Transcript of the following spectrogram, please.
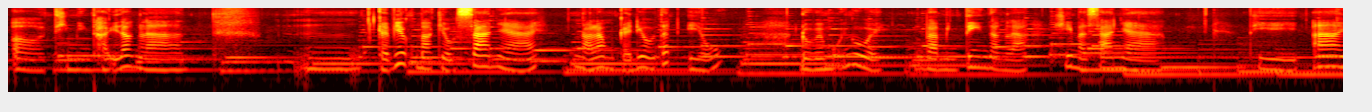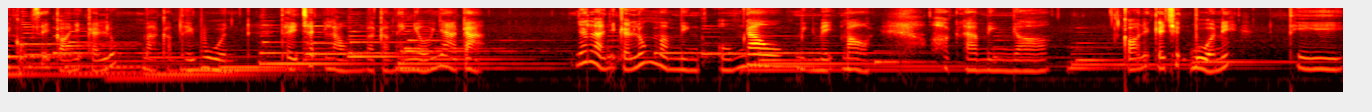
Uh, thì mình thấy rằng là um, cái việc mà kiểu xa nhà ấy nó là một cái điều tất yếu đối với mỗi người. Và mình tin rằng là khi mà xa nhà thì ai cũng sẽ có những cái lúc mà cảm thấy buồn thấy chạy lòng và cảm thấy nhớ nhà cả. Nhất là những cái lúc mà mình ốm đau mình mệt mỏi hoặc là mình uh, có những cái chuyện buồn ấy thì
